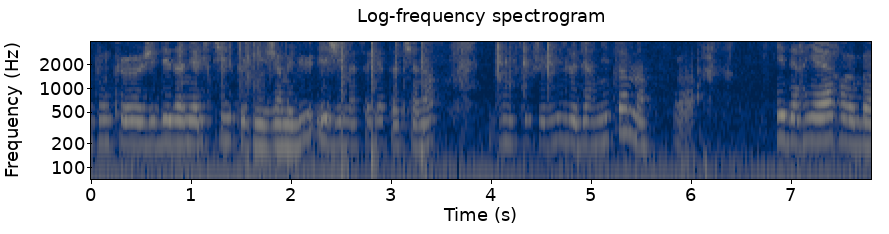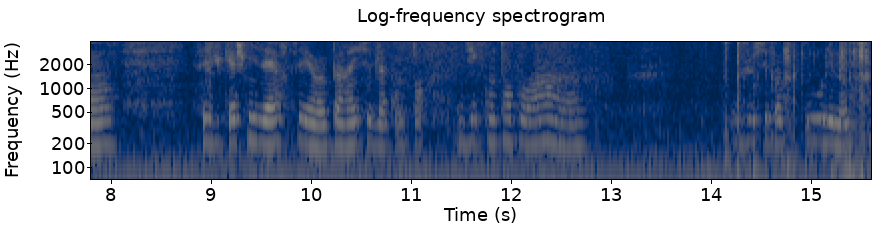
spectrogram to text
Donc, euh, j'ai des Daniel Steele que je n'ai jamais lu et j'ai ma saga Tatiana. Donc, il faut que je lise le dernier tome. Voilà. Et derrière, euh, bah, c'est du cache-misère. C'est pareil, c'est de la content du contemporain. je sais pas où les mettre.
